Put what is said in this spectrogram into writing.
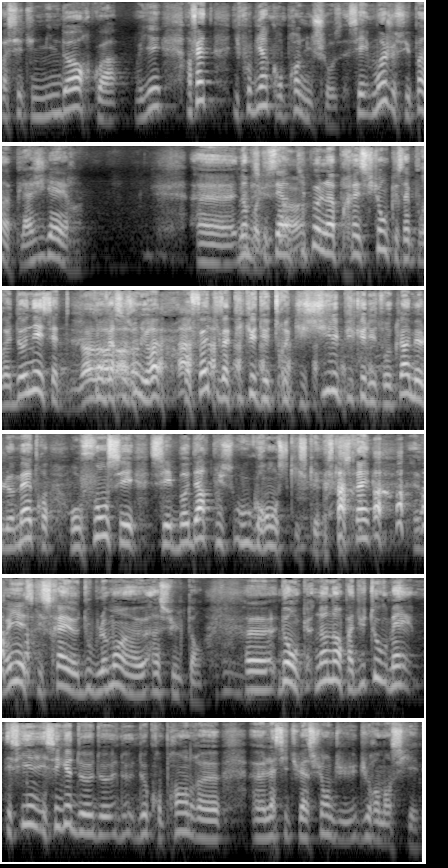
bah, c'est une mine d'or, quoi. Vous voyez En fait, il faut bien comprendre une chose. C'est moi, je suis pas un plagiaire. Euh, non, parce que c'est un hein. petit peu l'impression que ça pourrait donner cette Non, conversation. non. du rêve. En fait, il va piquer des trucs ici, il va piquer des trucs là, mais le maître, au fond, c'est c'est Bodard plus Hougron, ce qui, ce qui, serait, vous voyez, ce qui serait euh, doublement euh, insultant. Euh, donc, non, non, pas du tout. Mais essayez, essayez de, de- de- de comprendre la situation du, du romancier.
